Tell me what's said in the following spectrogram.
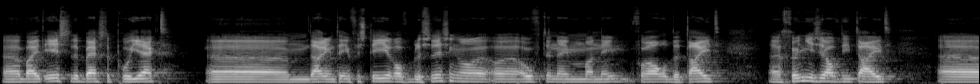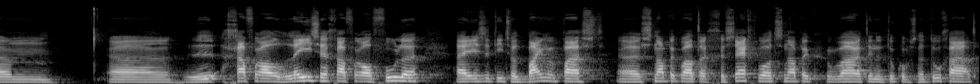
uh, bij het eerste de beste project um, daarin te investeren of beslissingen uh, over te nemen, maar neem vooral de tijd. gun jezelf die tijd. Um, uh, ga vooral lezen, ga vooral voelen. Hey, is het iets wat bij me past? Uh, snap ik wat er gezegd wordt? Snap ik waar het in de toekomst naartoe gaat?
